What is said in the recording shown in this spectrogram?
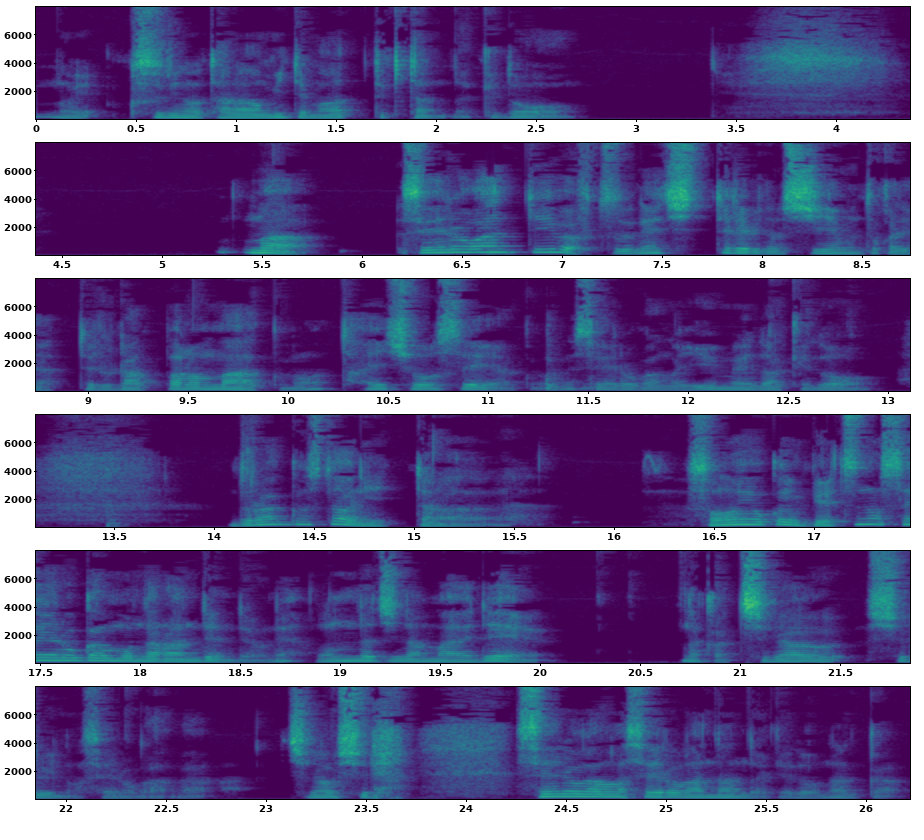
の薬の棚を見て回ってきたんだけど、まあ、セいろがんって言えば普通ね、テレビの CM とかでやってるラッパのマークの対象製薬のね、セいろがんが有名だけど、ドラッグストアに行ったら、その横に別のセいろがも並んでんだよね。同じ名前で、なんか違う種類のセいろがが、違う種類。セいろがはセいろがなんだけど、なんか、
